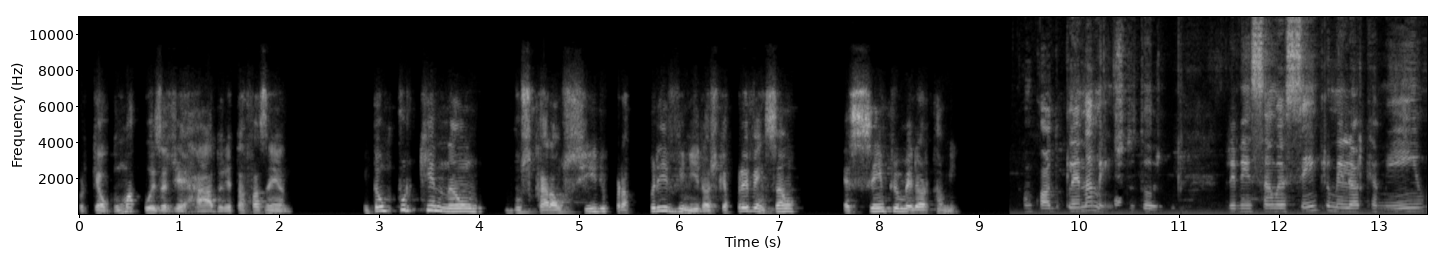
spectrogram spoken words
porque alguma coisa de errado ele está fazendo. Então, por que não buscar auxílio para prevenir? Eu acho que a prevenção é sempre o melhor caminho. Concordo plenamente, doutor. Prevenção é sempre o melhor caminho.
